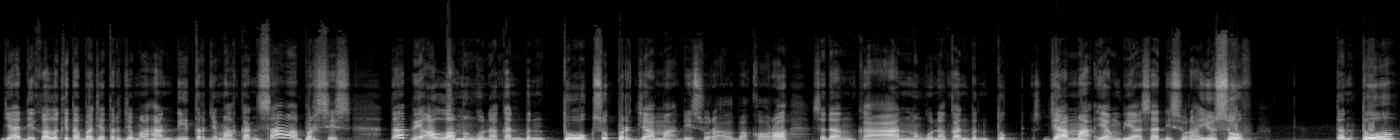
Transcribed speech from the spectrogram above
Jadi kalau kita baca terjemahan diterjemahkan sama persis. Tapi Allah menggunakan bentuk super jamak di surah Al-Baqarah sedangkan menggunakan bentuk jamak yang biasa di surah Yusuf. Tentu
